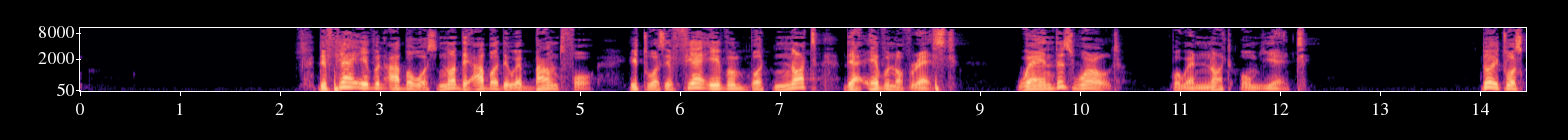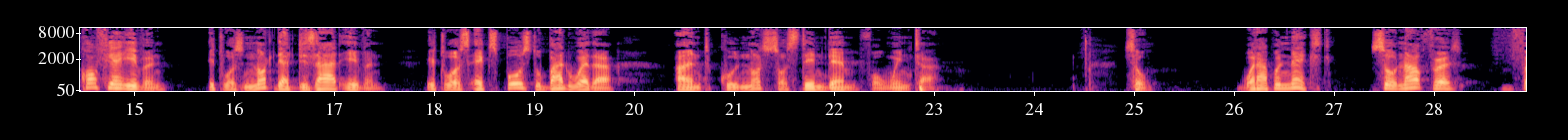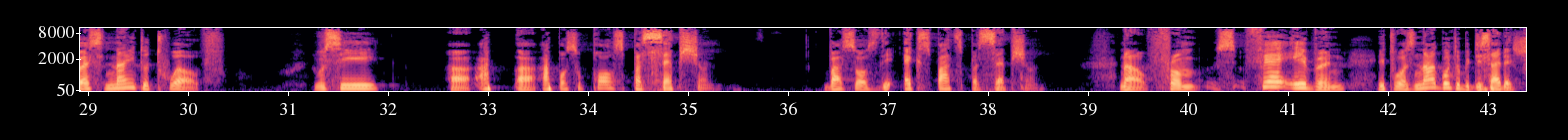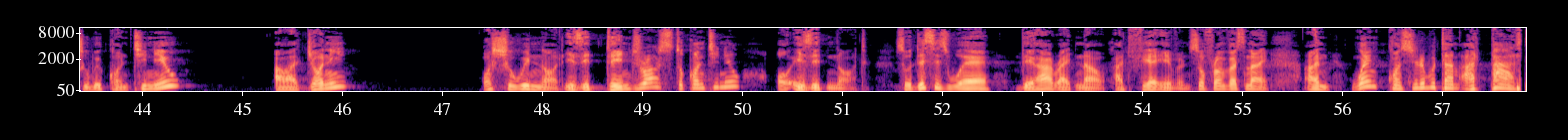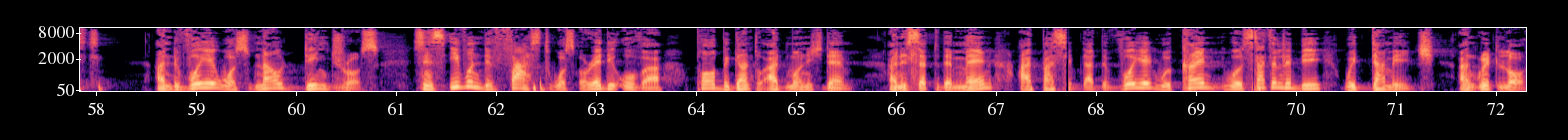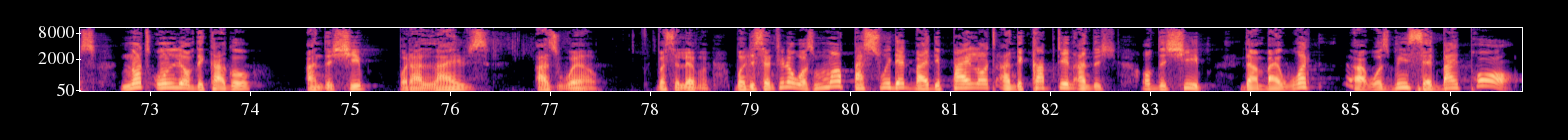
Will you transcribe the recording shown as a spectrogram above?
The Fairhaven harbor was not the harbor they were bound for. It was a Fairhaven, but not their haven of rest. We're in this world, but we're not home yet. Though it was called Fairhaven, it was not their desired haven. It was exposed to bad weather and could not sustain them for winter. So, what happened next? So now verse 9 to 12, you see uh, uh, Apostle Paul's perception versus the expert's perception. Now, from Fairhaven, it was now going to be decided, should we continue our journey or should we not? Is it dangerous to continue or is it not? So this is where they are right now at Fairhaven. So from verse 9, and when considerable time had passed and the voyage was now dangerous, since even the fast was already over, Paul began to admonish them. And he said to the men, I perceive that the voyage will kind, will certainly be with damage and great loss, not only of the cargo and the ship, but our lives as well. Verse 11. But the centurion was more persuaded by the pilot and the captain and the, of the ship than by what uh, was being said by Paul.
